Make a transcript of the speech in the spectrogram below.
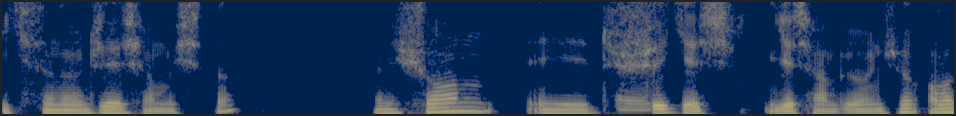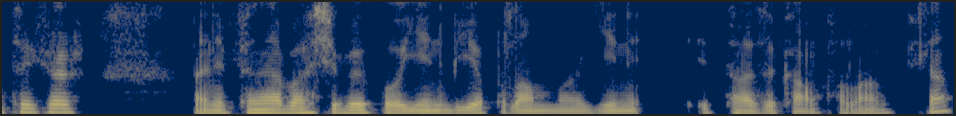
iki sene önce yaşamıştı. Hani şu an e, düşüşe evet. geç, geçen bir oyuncu ama tekrar hani Fenerbahçe Beko yeni bir yapılanma, yeni e, taze kan falan filan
